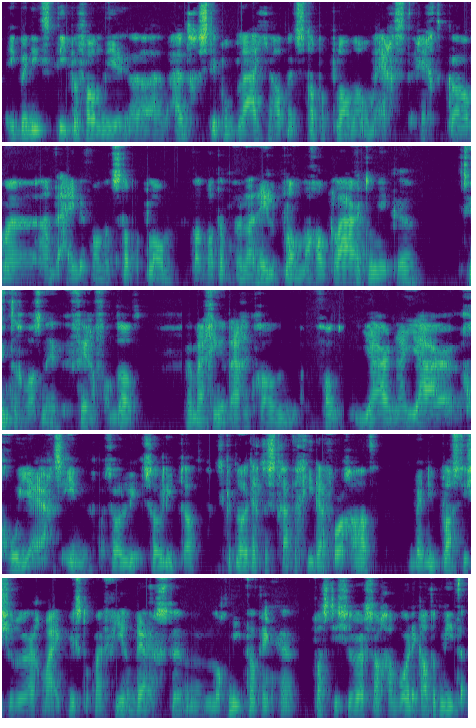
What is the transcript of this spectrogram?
ik ben niet het type van die uh, uitgestippeld blaadje had met stappenplannen om ergens terecht te komen aan het einde van dat stappenplan. Wat, dat, hele plan lag al klaar toen ik uh, twintig was. Nee, verre van dat. Bij mij ging het eigenlijk gewoon van jaar naar jaar groeien ergens in. Zo, zo liep dat. Dus ik heb nooit echt een strategie daarvoor gehad ik ben nu plastisch chirurg, maar ik wist op mijn 34ste nog niet dat ik uh, plastisch chirurg zou gaan worden. Ik had ook niet,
